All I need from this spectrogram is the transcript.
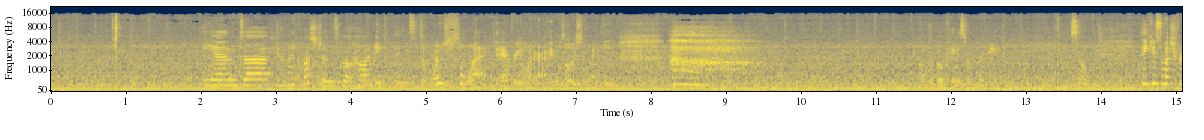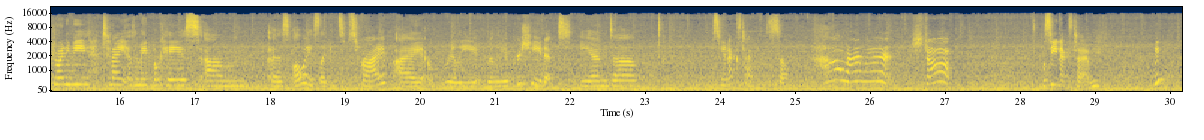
and uh, if you have any questions about how I make things, don't sweat everywhere. I'm so sweaty. but the bouquets are pretty. So thank you so much for joining me tonight as I made bouquets. Um, as always, like and subscribe. I really, really appreciate it. And uh, see you next time. So, stop. We'll see you next time.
